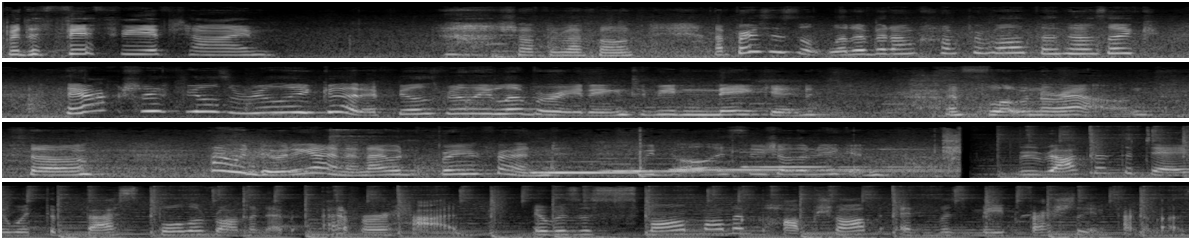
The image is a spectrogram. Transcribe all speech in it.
for the 50th time. Shopping my phone. At first it was a little bit uncomfortable, but then I was like, it actually feels really good. It feels really liberating to be naked and floating around. So I would do it again and I would bring a friend. We'd always see each other naked. We wrapped up the day with the best bowl of ramen I've ever had. It was a small mom and pop shop and was made freshly in front of us.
